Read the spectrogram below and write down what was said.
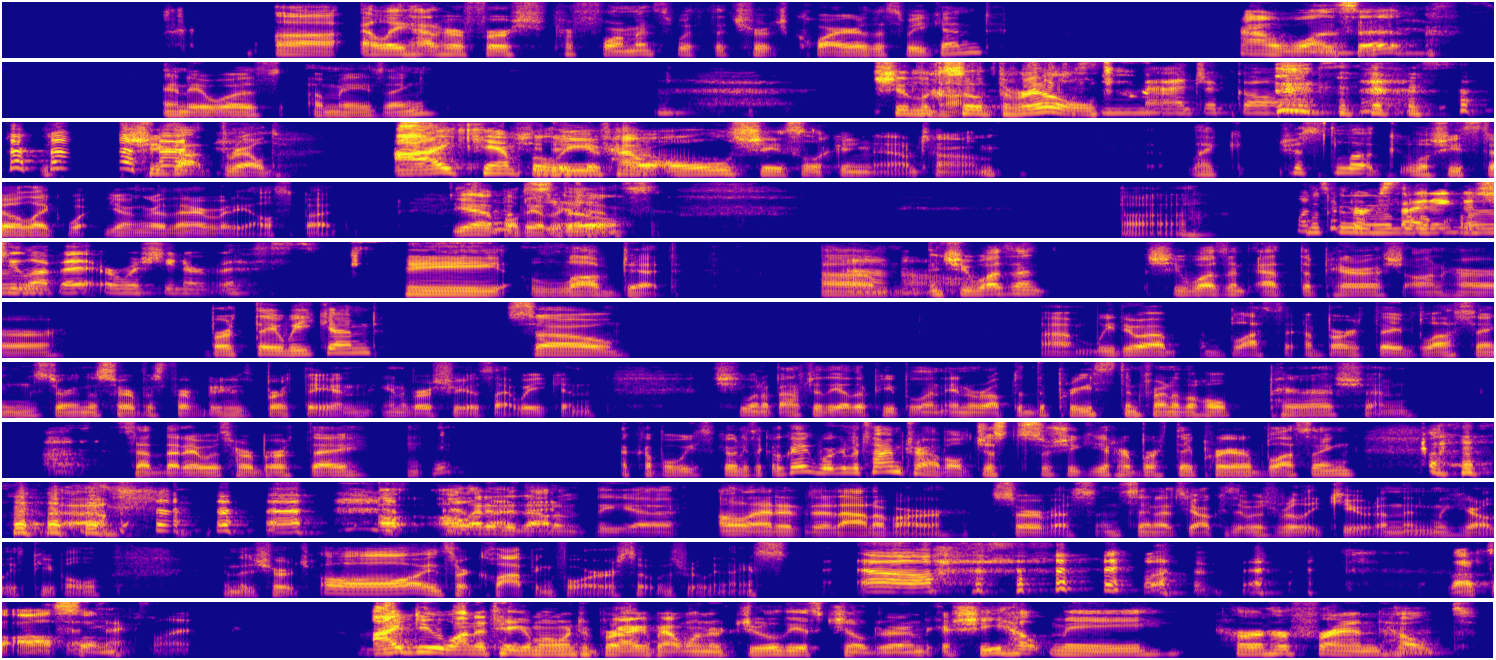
Uh, Ellie had her first performance with the church choir this weekend, How was it? and it was amazing. She looks so thrilled. Just magical. She got thrilled. I can't She did believe get how thrilled. old she's looking now, Thom. Like, just look. Well, she's still like what younger than everybody else, but Yeah, all but the other still. kids. Uh, What's Look super her exciting? Did she love it or was she nervous? She loved it. Um, and she Oh. wasn't she wasn't at the parish on her birthday weekend. So um, we do a bless a birthday blessings during the service for everybody whose birthday and anniversary is that week. And she went up after the other people and interrupted the priest in front of the whole parish and said that it was her birthday a couple weeks ago. And he's like, okay, we're going to time travel just so she could get her birthday prayer blessing. And, uh, I'll, I'll edit it out of the uh I'll edit it out of our service and send it to y'all because it was really cute. And then we hear all these people in the church, oh, and start clapping for her. So it was really nice. Oh, I love that. That's awesome. That's excellent. I do want to take a moment to brag about one of Julia's children because she helped me, her and her friend helped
